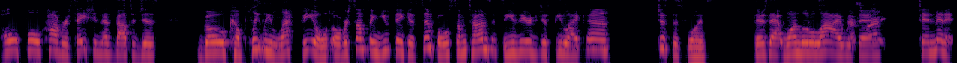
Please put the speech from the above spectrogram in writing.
whole full conversation that's about to just go completely left field over something you think is simple, sometimes it's easier to just be like, eh, just this once. There's that one little lie within right. 10 minutes.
